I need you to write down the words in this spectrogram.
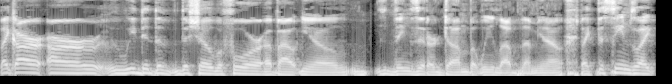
like our our we did the the show before about you know things that are dumb but we love them you know? Like this seems like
